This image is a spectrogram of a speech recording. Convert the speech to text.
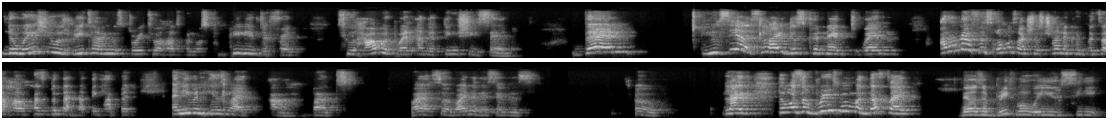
the way she was retelling the story to her husband was completely different to how it went and the things she said. Then you see a slight disconnect when I don't know if it's almost like she was trying to convince her husband that nothing happened. And even he's like, ah, but why? So why did they say this? Oh, like there was a brief moment that's like, there was a brief moment where you see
